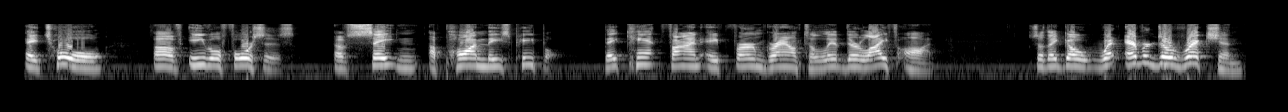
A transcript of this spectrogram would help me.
a tool of evil forces of Satan upon these people. They can't find a firm ground to live their life on. So they go whatever direction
